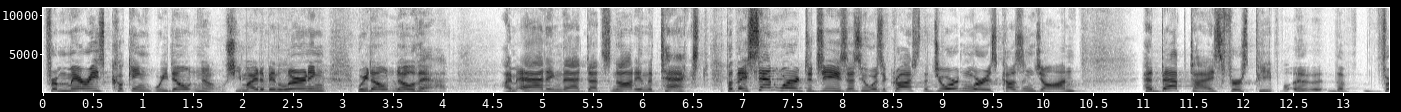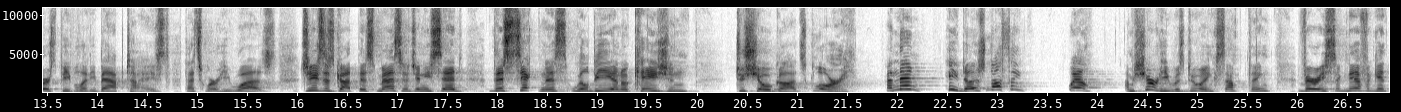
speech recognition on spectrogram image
from Mary's cooking, we don't know. She might have been learning, we don't know that. I'm adding that, that's not in the text. But they sent word to Jesus, who was across the Jordan where his cousin John had baptized first people, uh, the first people that he baptized. That's where he was. Jesus got this message and he said, This sickness will be an occasion to show God's glory. And then he does nothing. Well, I'm sure he was doing something very significant,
